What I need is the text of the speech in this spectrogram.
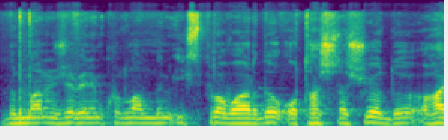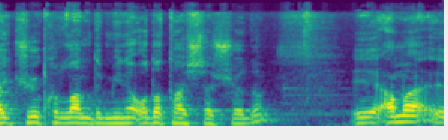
Bundan önce benim kullandığım X Pro vardı. O taşlaşıyordu. HiQ kullandım yine o da taşlaşıyordu. E, ama e,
